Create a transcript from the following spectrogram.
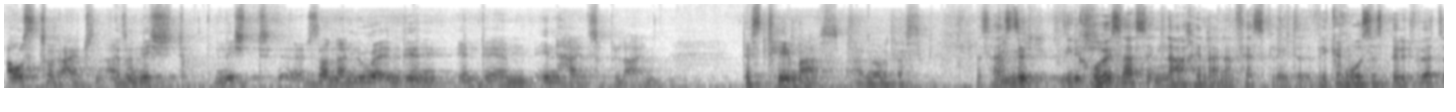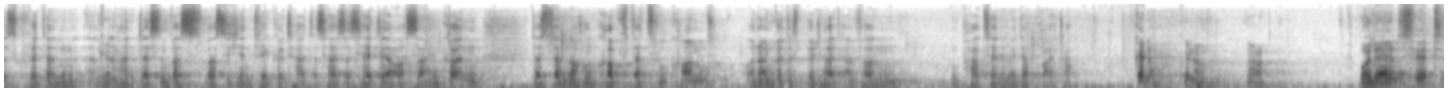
auszureizen, also nicht, nicht äh, sondern nur in, den, in dem Inhalt zu bleiben des Themas. Also das, das heißt, nicht, die, die Größe hast du im Nachhinein dann festgelegt. Wie genau. groß das Bild wird, das wird dann anhand genau. dessen, was, was sich entwickelt hat. Das heißt, es hätte auch sein können, dass dann noch ein Kopf dazukommt und dann wird das Bild halt einfach ein, ein paar Zentimeter breiter. Genau, genau. Ja. Oder es wird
